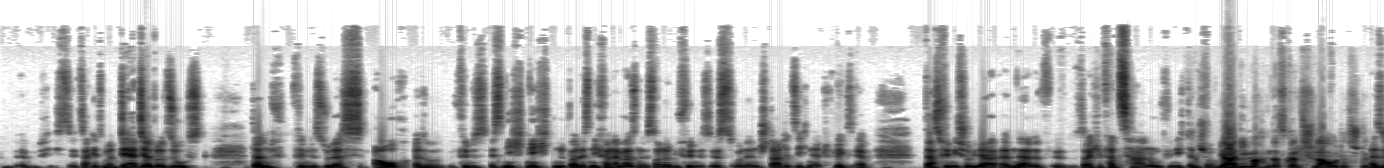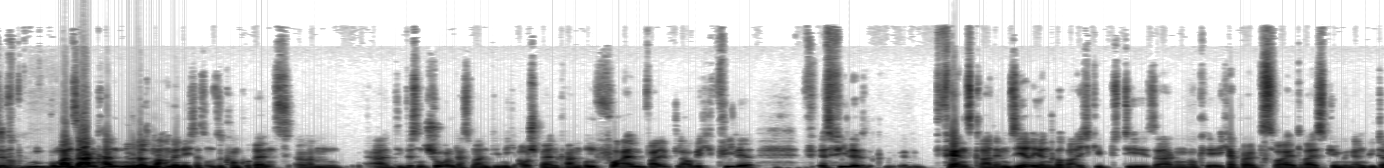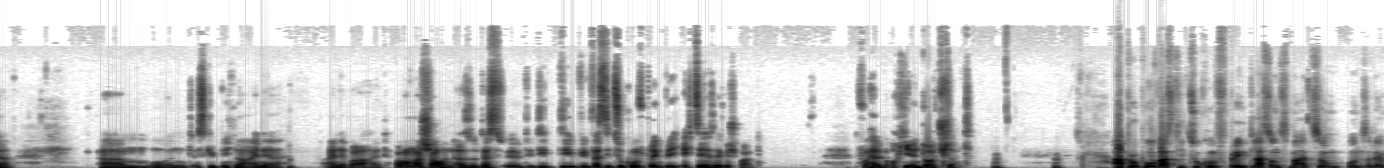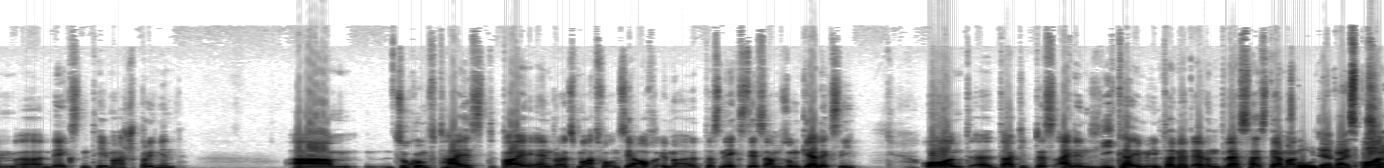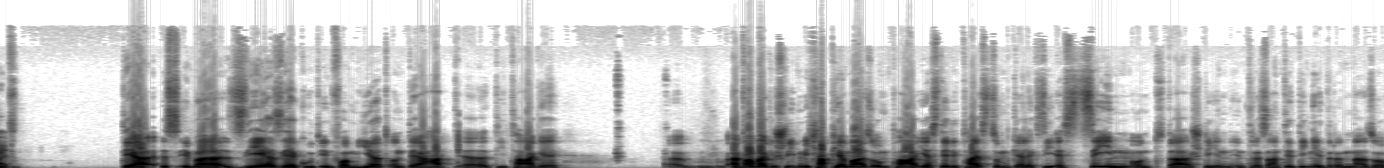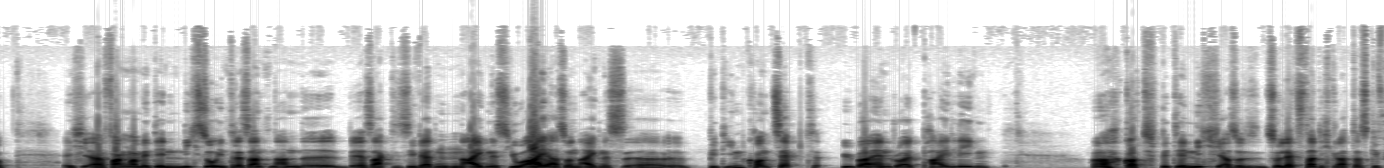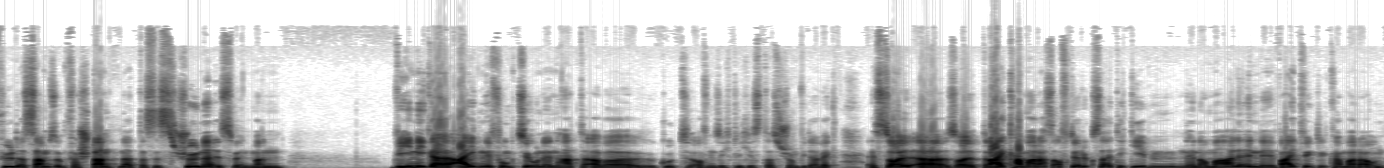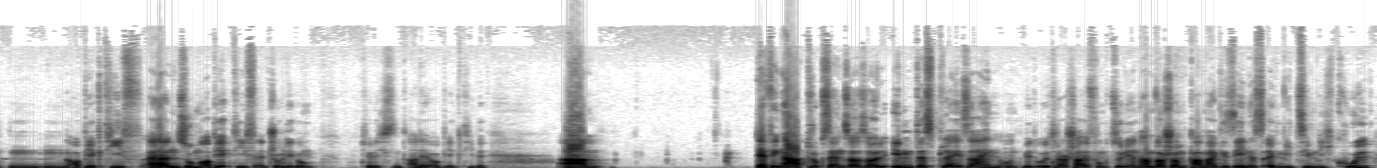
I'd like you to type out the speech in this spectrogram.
ich sag jetzt mal, Daredevil suchst, dann findest du das auch, also findest es nicht, nicht, weil es nicht von Amazon ist, sondern du findest es und dann startet sich Netflix-App das finde ich schon wieder, äh, ne, solche Verzahnungen finde ich dann schon. Ja, die machen das ganz schlau, das stimmt. Also, schon. wo man sagen kann, nö, das machen wir nicht, das ist unsere Konkurrenz. Ähm, äh, die wissen schon, dass man die nicht aussperren kann. Und vor allem, weil, glaube ich, viele, es viele Fans gerade im Serienbereich gibt, die sagen, okay, ich habe halt zwei, drei Streaming-Anbieter ähm, und es gibt nicht nur eine, eine Wahrheit. Aber mal schauen. Also, das, äh, die, die, was die Zukunft bringt, bin ich echt sehr, sehr gespannt. Vor allem auch hier in Deutschland. Apropos, was die Zukunft bringt, lass uns mal zu unserem äh, nächsten Thema springen. Ähm, Zukunft heißt bei Android-Smartphones ja auch immer das nächste Samsung Galaxy. Und äh, da gibt es einen Leaker im Internet, Evan Bless heißt der Mann. Oh, der weiß Bescheid. Und der ist immer sehr, sehr gut informiert und der hat äh, die Tage einfach mal geschrieben, ich habe hier mal so ein paar erste Details zum Galaxy S10 und da stehen interessante Dinge drin. Also ich äh, fange mal mit den nicht so interessanten an. Äh, er sagte, sie werden ein eigenes UI, also ein eigenes äh, Bedienkonzept über Android Pie legen. Ach Gott, bitte nicht. Also zuletzt hatte ich gerade das Gefühl, dass Samsung verstanden hat, dass es schöner ist, wenn man weniger eigene Funktionen hat, aber gut, offensichtlich ist das schon wieder weg. Es soll, äh, soll drei Kameras auf der Rückseite geben, eine normale, eine Weitwinkelkamera und ein, ein Objektiv, äh, ein Zoom-Objektiv, Entschuldigung, natürlich sind alle Objektive. Ähm, der Fingerabdrucksensor soll im Display sein und mit Ultraschall funktionieren, haben wir schon ein paar Mal gesehen, ist irgendwie ziemlich cool.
